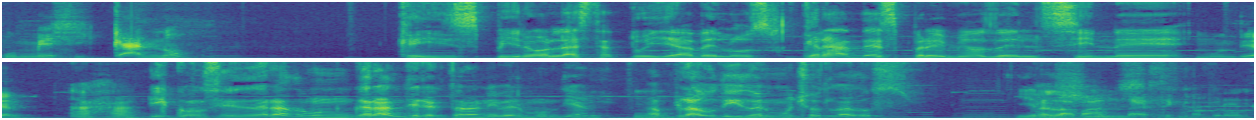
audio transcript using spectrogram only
Un mexicano Que inspiró la estatuilla de los grandes premios del cine. mundial. Ajá. Y considerado un gran director a nivel mundial. Mm. Aplaudido en muchos lados. Y era la banda ese cabrón.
